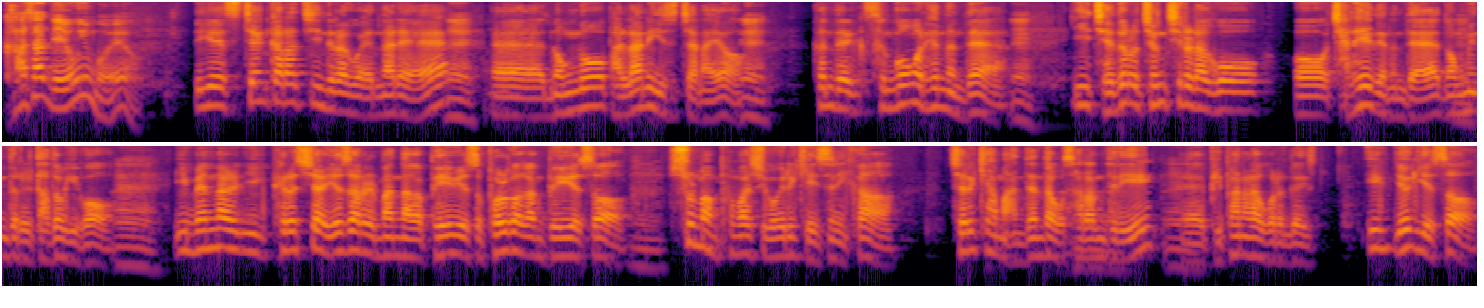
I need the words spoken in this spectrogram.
가사 내용이 뭐예요? 이게 스첸카라친이라고 옛날에 네. 에, 농노 반란이 있었잖아요. 네. 근데 성공을 했는데 네. 이 제대로 정치를 하고 어, 잘해야 되는데 농민들을 다독이고 네. 이 맨날 이 페르시아 여자를 만나가 배 위에서 볼가강 배 위에서 음. 술만 퍼마시고 이렇게 있으니까 저렇게 하면 안 된다고 사람들이 네. 에, 비판을 하고 그런. 이- 여기에서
